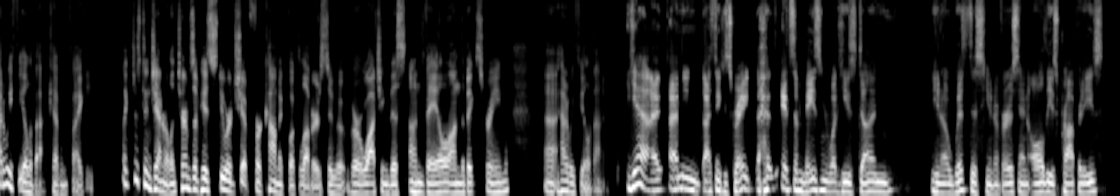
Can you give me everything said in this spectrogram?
How do we feel about Kevin Feige? Like just in general, in terms of his stewardship for comic book lovers who, who are watching this unveil on the big screen, uh, how do we feel about him? Yeah, I, I mean, I think he's great. it's amazing what he's done, you know, with this universe and all these properties,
